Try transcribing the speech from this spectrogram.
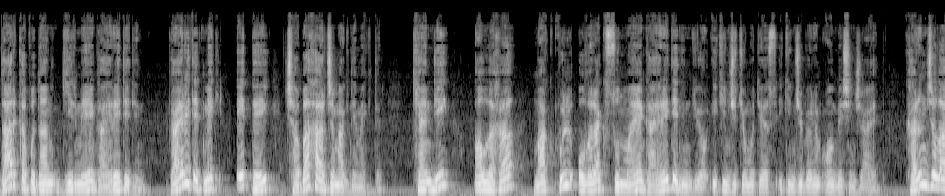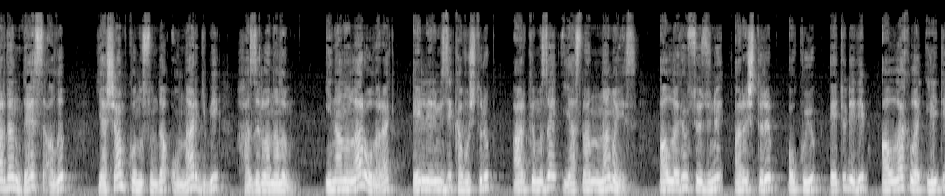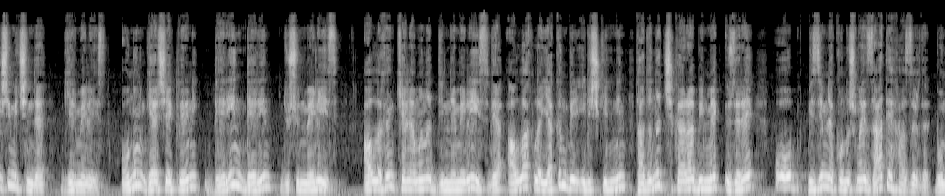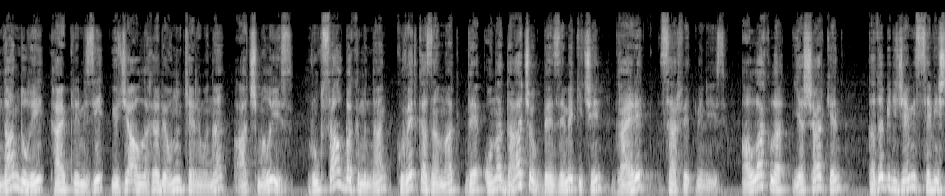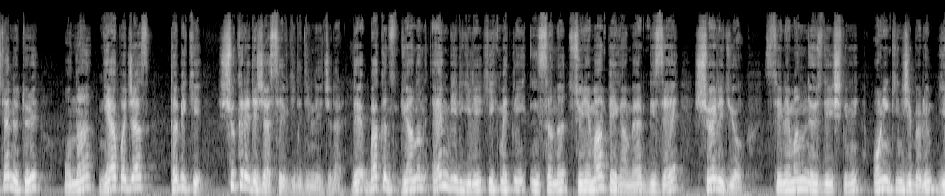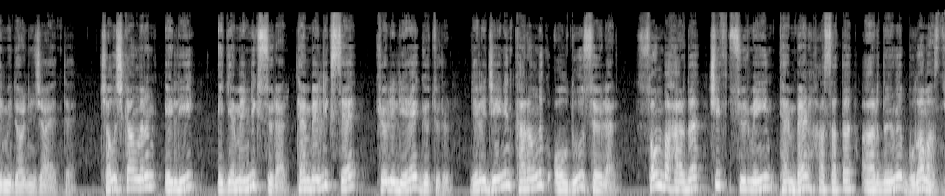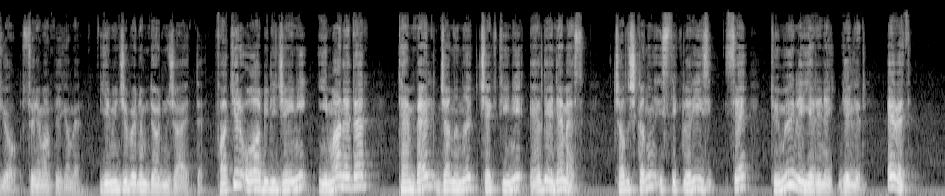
Dar kapıdan girmeye gayret edin. Gayret etmek epey çaba harcamak demektir. Kendi Allah'a makbul olarak sunmaya gayret edin diyor 2. Timoteus 2. bölüm 15. ayet. Karıncalardan ders alıp yaşam konusunda onlar gibi hazırlanalım. İnanılar olarak ellerimizi kavuşturup arkamıza yaslanamayız. Allah'ın sözünü araştırıp okuyup etüt edip Allah'la iletişim içinde girmeliyiz. Onun gerçeklerini derin derin düşünmeliyiz. Allah'ın kelamını dinlemeliyiz ve Allah'la yakın bir ilişkinin tadını çıkarabilmek üzere o bizimle konuşmaya zaten hazırdır. Bundan dolayı kalplerimizi Yüce Allah'a ve onun kelamına açmalıyız. Ruhsal bakımından kuvvet kazanmak ve ona daha çok benzemek için gayret sarf etmeliyiz. Allah'la yaşarken tadabileceğimiz sevinçten ötürü ona ne yapacağız? Tabii ki şükredeceğiz sevgili dinleyiciler. Ve bakın dünyanın en bilgili, hikmetli insanı Süleyman peygamber bize şöyle diyor. Süleyman'ın özdeyişliğini 12. bölüm 24. ayette. Çalışkanların eli egemenlik sürer, tembellikse köleliğe götürür. Geleceğinin karanlık olduğu söyler. Sonbaharda çift sürmeyin tembel hasata ardığını bulamaz diyor Süleyman Peygamber. 20. bölüm 4. ayette. Fakir olabileceğini iman eder, tembel canını çektiğini elde edemez. Çalışkanın istekleri ise tümüyle yerine gelir. Evet,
